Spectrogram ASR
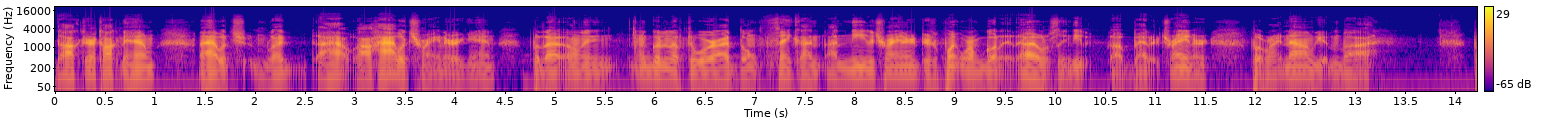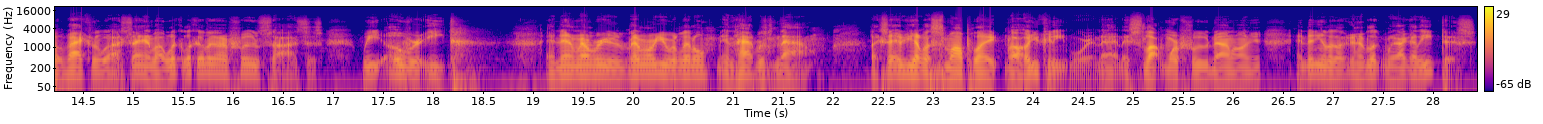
doctor. I talked to him. I have a, I, I have, I'll have a trainer again. But I, I mean, I'm good enough to where I don't think I, I need a trainer. There's a point where I'm going to obviously need a, a better trainer. But right now I'm getting by. But back to what I was saying about look look at our food sizes. We overeat. And then remember remember when you were little? It happens now. Like say if you have a small plate, oh you can eat more than that. And They slop more food down on you, and then you look like, hey, look man, I gotta eat this.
